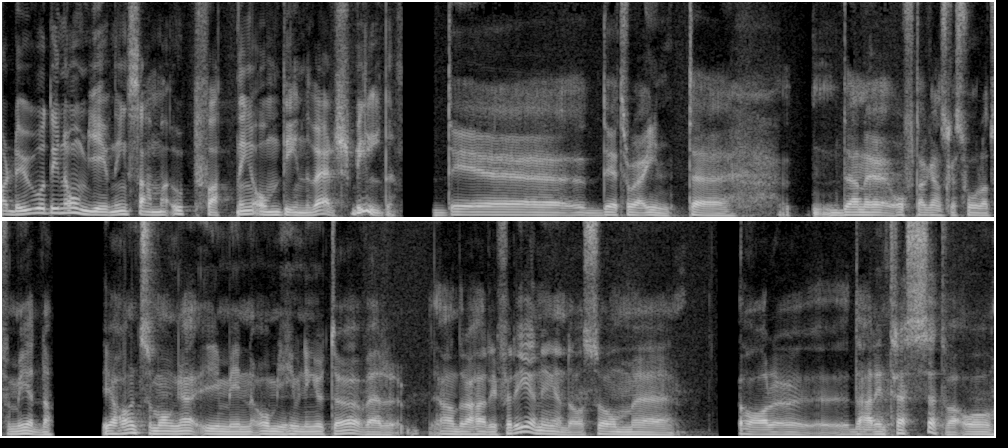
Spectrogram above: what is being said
Har du och din omgivning samma uppfattning om din världsbild? Det, det tror jag inte. Den är ofta ganska svår att förmedla. Jag har inte så många i min omgivning utöver andra här i föreningen då som eh, har eh, det här intresset. Va? Och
